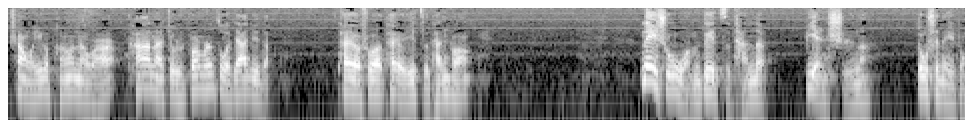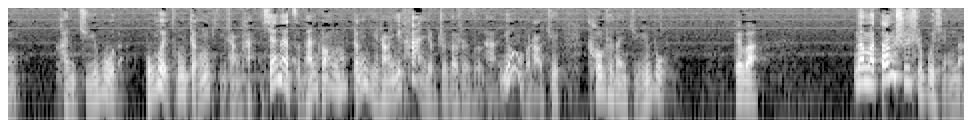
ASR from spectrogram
上我一个朋友那玩，他呢就是专门做家具的。他又说他有一紫檀床。那时候我们对紫檀的辨识呢，都是那种很局部的，不会从整体上看。现在紫檀床从整体上一看就知道是紫檀，用不着去抠出那局部，对吧？那么当时是不行的，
